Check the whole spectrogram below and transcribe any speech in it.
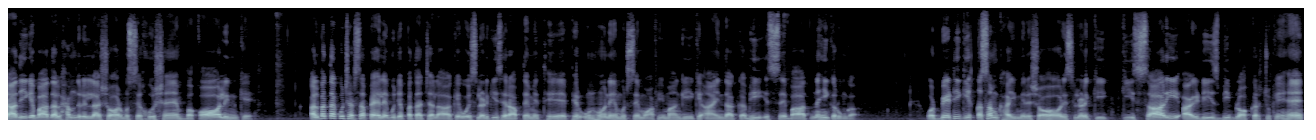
شادی کے بعد الحمدللہ شوہر مجھ سے خوش ہیں بقول ان کے البتہ کچھ عرصہ پہلے مجھے پتہ چلا کہ وہ اس لڑکی سے رابطے میں تھے پھر انہوں نے مجھ سے معافی مانگی کہ آئندہ کبھی اس سے بات نہیں کروں گا اور بیٹی کی قسم کھائی میرے شوہر اور اس لڑکی کی ساری آئی ڈیز بھی بلاک کر چکے ہیں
